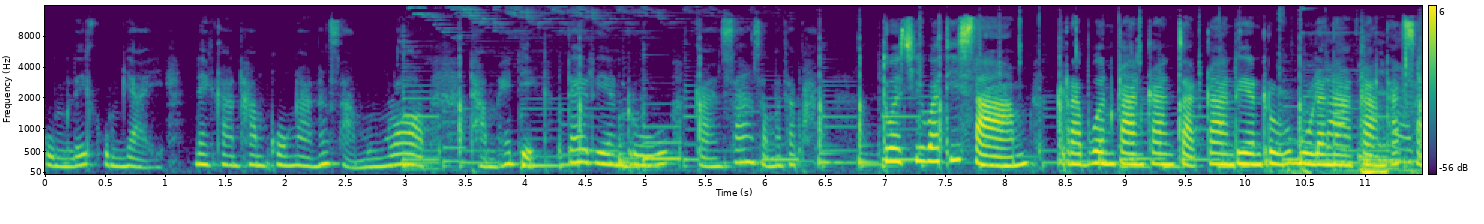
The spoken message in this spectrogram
กลุ่มเล็กกลุ่มใหญ่ ในการทำโครงงานทั้งสามมุงรอบทำให้เด็กได้เรียนรู้การสร้างสมรรถภาพตัวชี้วัดที่ 3 กระบวนการการจัดการเรียนรู้บูรณาการทักษะ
